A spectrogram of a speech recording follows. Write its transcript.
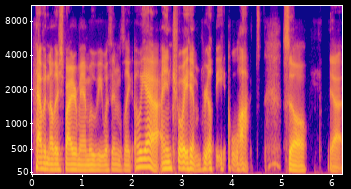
have another Spider-Man movie with him. It's like, oh yeah, I enjoy him really a lot. So yeah.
